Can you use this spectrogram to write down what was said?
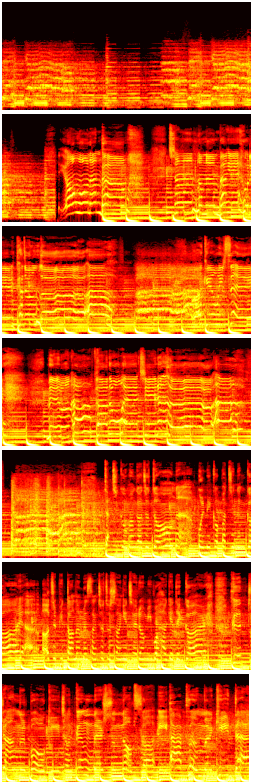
Girls, girls. 떨어져도 나뭘 믿고 버티는 거야. 어차피 떠나면 상처 조성이 채로 미워하게 될걸. 끝장을 보기 전 끝낼 순 없어. 이 아픔을 기다려.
